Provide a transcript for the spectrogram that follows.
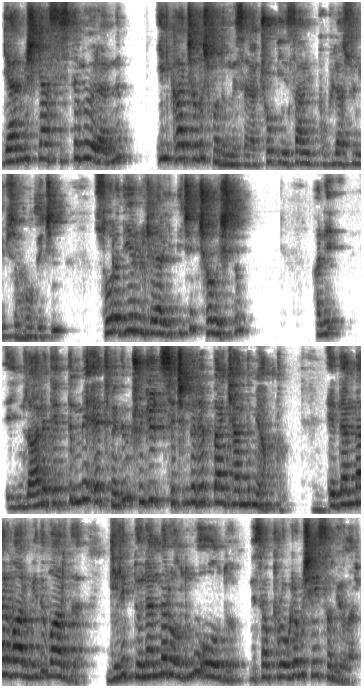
gelmişken sistemi öğrendim. İlk ay çalışmadım mesela. Çok insan popülasyonu yüksek Evet. olduğu için. Sonra diğer ülkeler gittiği için çalıştım. Hani e, lanet ettim mi etmedim. Çünkü seçimleri hep ben kendim yaptım. Edenler var mıydı? Vardı. Gelip dönenler oldu mu? Oldu. Mesela programı şey sanıyorlar.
